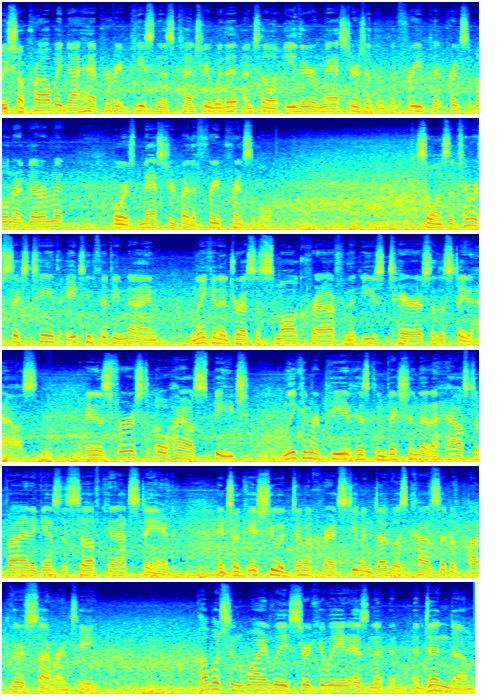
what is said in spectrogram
We shall probably not have perfect peace in this country with it until either masters of the, the free principle in our government or is mastered by the free principle. So on September 16, 1859, Lincoln addressed a small crowd from the East Terrace of the State House. In his first Ohio speech, Lincoln repeated his conviction that a house divided against itself cannot stand, and took issue with Democrat Stephen Douglas' concept of popular sovereignty. Published and widely circulated as an addendum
